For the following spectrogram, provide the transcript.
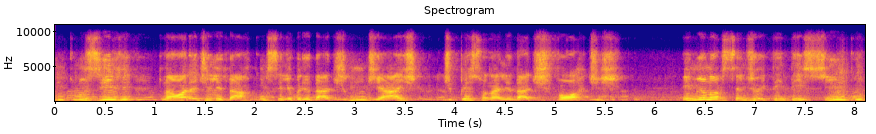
inclusive na hora de lidar com celebridades mundiais de personalidades fortes. Em 1985,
